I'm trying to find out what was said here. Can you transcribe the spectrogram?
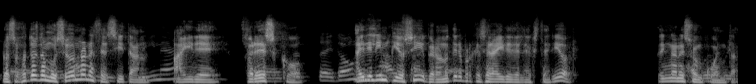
Los objetos del museo no necesitan aire fresco. Aire limpio sí, pero no tiene por qué ser aire del exterior. Tengan eso en cuenta.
